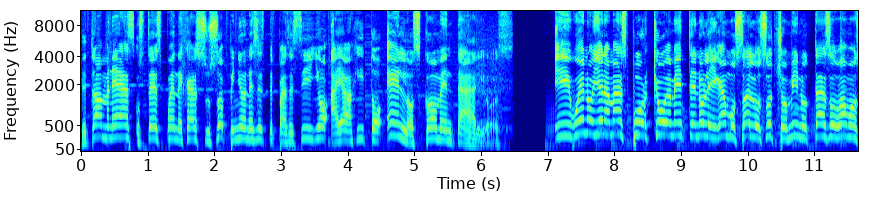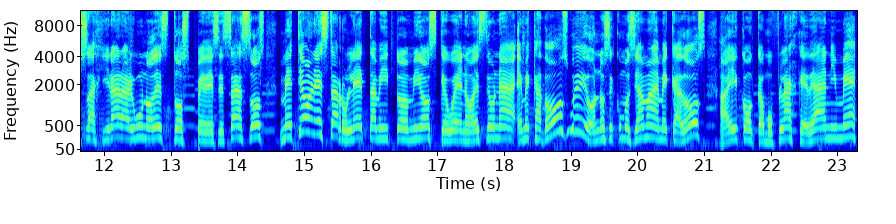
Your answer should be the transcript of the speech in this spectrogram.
De todas maneras, ustedes pueden dejar sus opiniones, este pasecillo, ahí abajito en los comentarios. Y bueno, y nada más porque obviamente no le llegamos a los 8 minutazos, vamos a girar alguno de estos pedecesazos. Metieron esta ruleta, mitos míos, que bueno, es de una MK2, güey, o no sé cómo se llama, MK2, ahí con camuflaje de anime.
